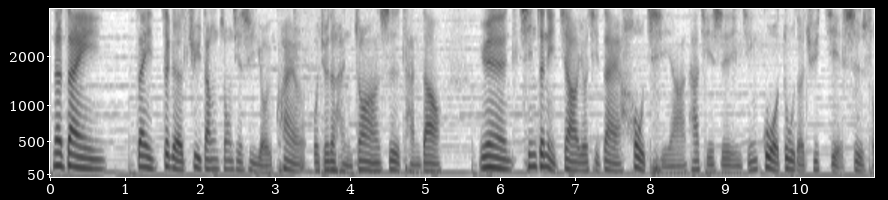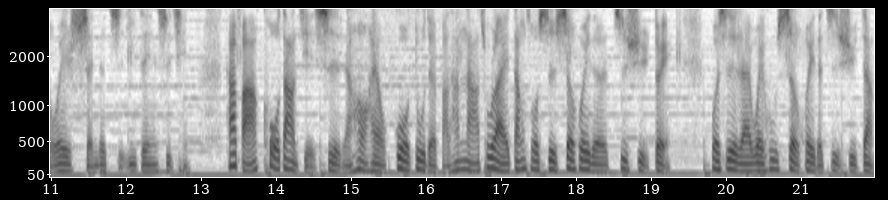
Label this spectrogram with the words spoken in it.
那在在这个剧当中，其实有一块我觉得很重要的是谈到，因为新真理教尤其在后期啊，它其实已经过度的去解释所谓神的旨意这件事情。它把它扩大解释，然后还有过度的把它拿出来当做是社会的秩序，对，或是来维护社会的秩序，这样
